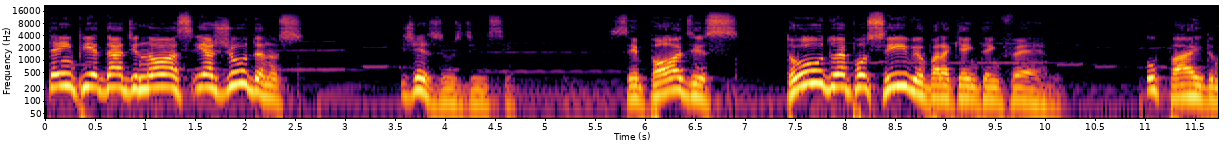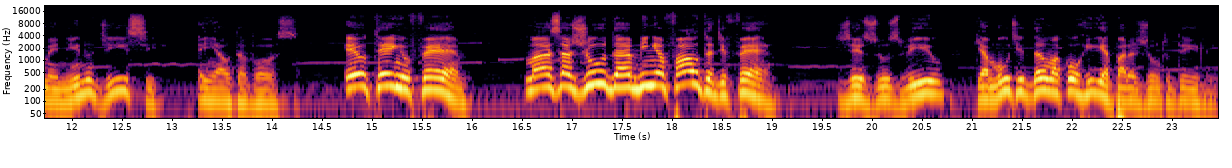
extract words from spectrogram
tem piedade de nós e ajuda-nos. Jesus disse: Se podes, tudo é possível para quem tem fé. O pai do menino disse em alta voz: Eu tenho fé mas ajuda a minha falta de fé. Jesus viu que a multidão acorria para junto dele.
